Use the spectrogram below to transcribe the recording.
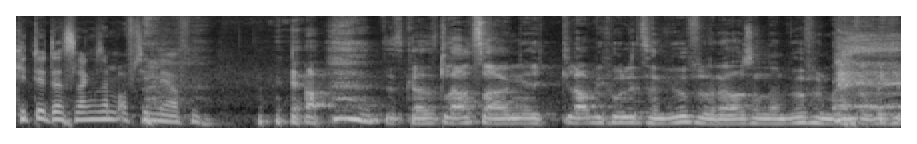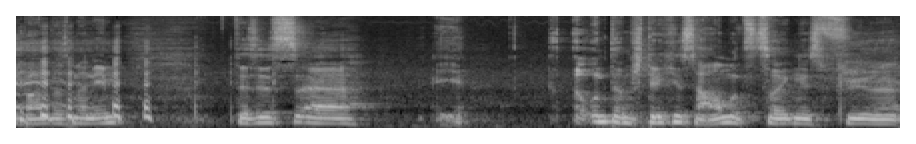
Geht dir das langsam auf die Nerven? Ja, das kannst du laut sagen. Ich glaube, ich hole jetzt einen Würfel raus und dann würfeln wir einfach, welche Bahn das wir nehmen. Das ist äh, unterm Strich ein Armutszeugnis für,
